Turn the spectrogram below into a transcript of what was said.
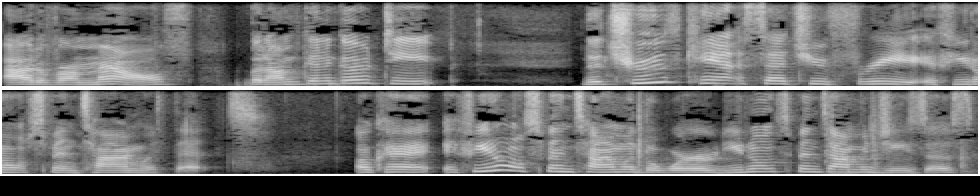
out of our mouth, but I'm going to go deep. The truth can't set you free if you don't spend time with it. Okay? If you don't spend time with the word, you don't spend time with Jesus,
